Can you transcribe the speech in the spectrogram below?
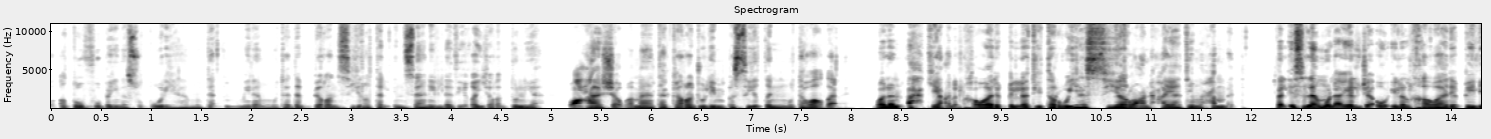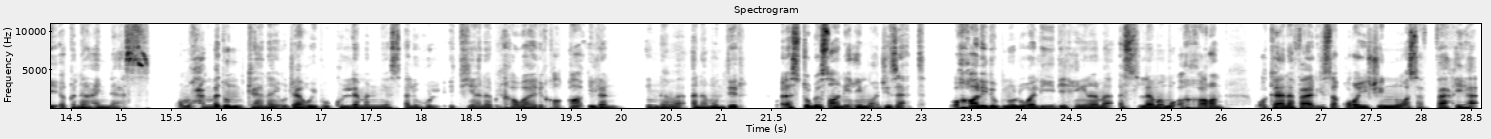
وأطوف بين سطورها متأملا متدبرا سيرة الإنسان الذي غير الدنيا وعاش ومات كرجل بسيط متواضع. ولن أحكي عن الخوارق التي ترويها السير عن حياة محمد فالإسلام لا يلجأ إلى الخوارق لإقناع الناس. ومحمد كان يجاوب كل من يسأله الإتيان بخوارق قائلا إنما أنا منذر ولست بصانع معجزات. وخالد بن الوليد حينما أسلم مؤخرا وكان فارس قريش وسفاحها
